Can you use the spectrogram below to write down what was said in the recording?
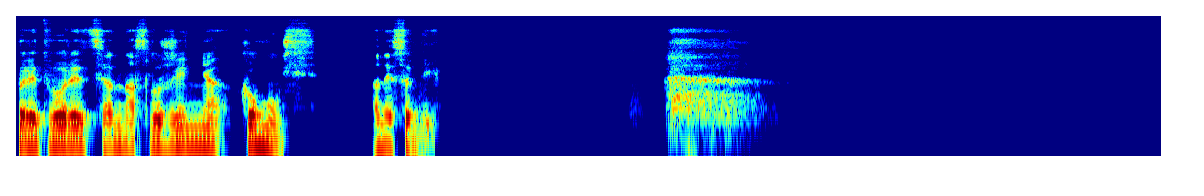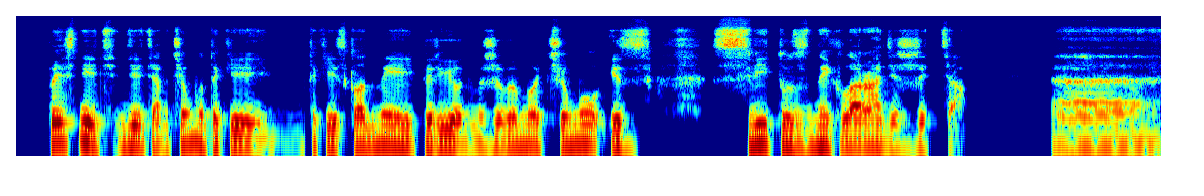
перетвориться на служіння комусь, а не собі. Поясніть дітям, чому такий, такий складний період ми живемо, чому із світу зникла радість життя. Е,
